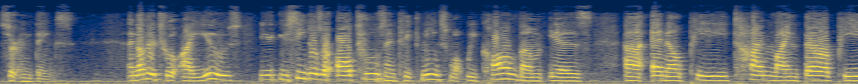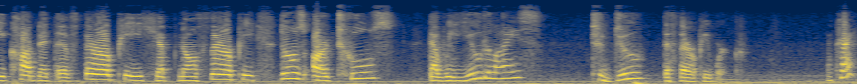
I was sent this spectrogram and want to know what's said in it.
certain things. Another tool I use, you, you see those are all tools and techniques. What we call them is uh, NLP, timeline therapy, cognitive therapy, hypnotherapy. Those are tools that we utilize to do the therapy work. Okay?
